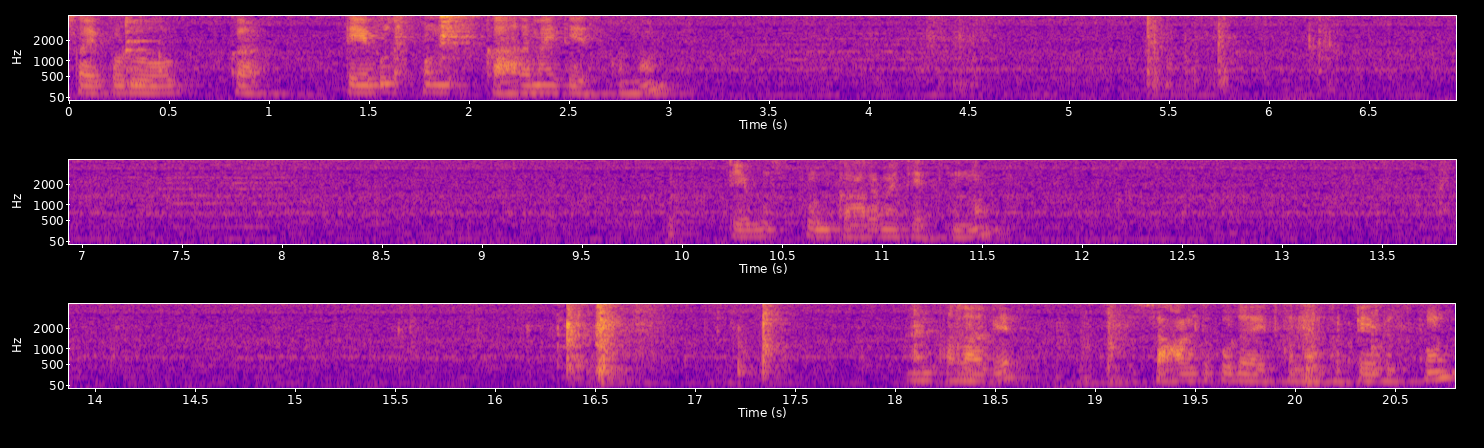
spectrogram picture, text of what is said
సో ఇప్పుడు ఒక టేబుల్ స్పూన్ కారం అయితే వేసుకుందాం. టేబుల్ స్పూన్ కారం అయితే వేసుకుందాం. అండ్ అలాగే సాల్ట్ కూడా వేసుకుందాం ఒక టేబుల్ స్పూన్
